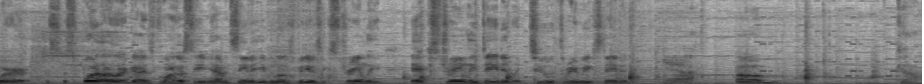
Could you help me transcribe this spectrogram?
where spoiler alert, guys. If you want to go see it, and you haven't seen it, even though this video is extremely, extremely dated, like two, three weeks dated. Yeah. Um, God,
